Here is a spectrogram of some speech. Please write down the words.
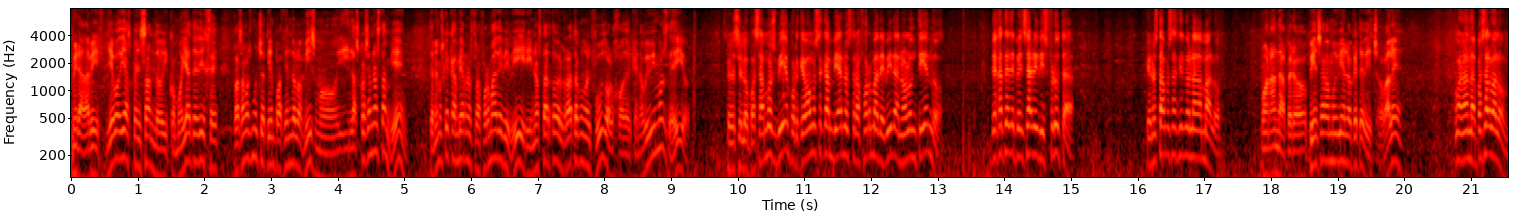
Mira, David, llevo días pensando y como ya te dije, pasamos mucho tiempo haciendo lo mismo y las cosas no están bien. Tenemos que cambiar nuestra forma de vivir y no estar todo el rato con el fútbol, joder, que no vivimos de ello. Pero si lo pasamos bien, ¿por qué vamos a cambiar nuestra forma de vida? No lo entiendo. Déjate de pensar y disfruta. Que no estamos haciendo nada malo. Bueno, anda, pero piensa muy bien lo que te he dicho, ¿vale? Bueno, anda, pasa el balón.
